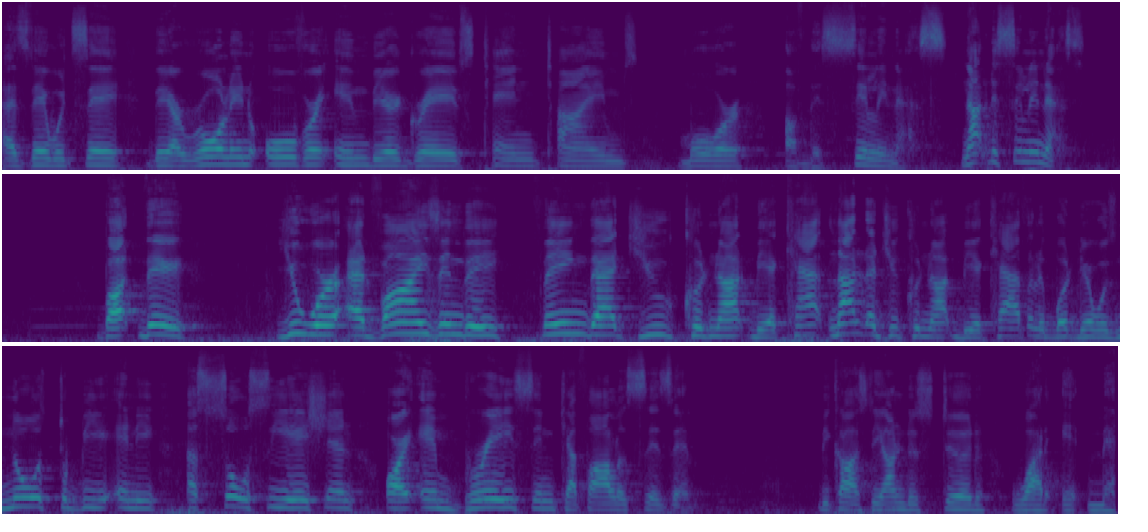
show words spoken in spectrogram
as they would say, they are rolling over in their graves 10 times more of the silliness. Not the silliness, but they, you were advising the thing that you could not be a cat not that you could not be a catholic but there was no to be any association or embrace in catholicism because they understood what it meant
